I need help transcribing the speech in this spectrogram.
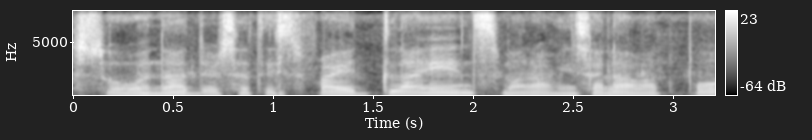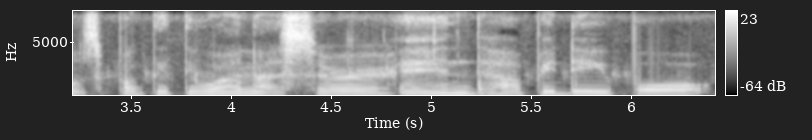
So, another satisfied clients. Maraming salamat po sa pagtitiwala, sir. And happy day po.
